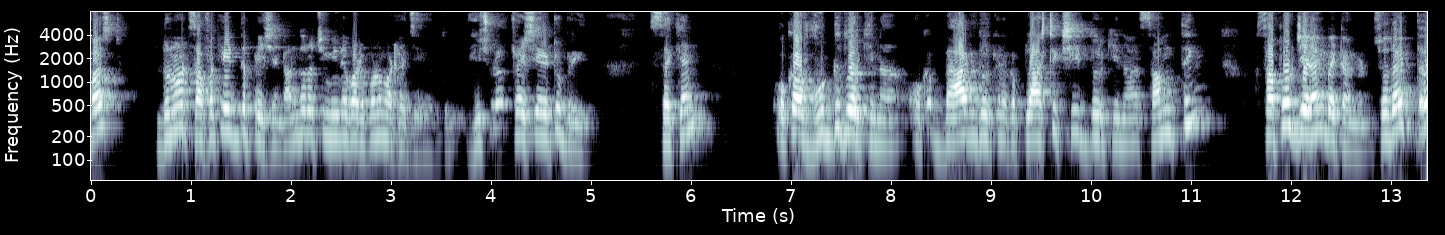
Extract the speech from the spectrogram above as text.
first do not suffocate the patient అందరూ వచ్చి మీద పడిపోవడం అట్లా చేయొద్దు. He should fresh air to breathe second ఒక వుడ్ దొరికిన ఒక బ్యాగ్ దొరికిన ఒక ప్లాస్టిక్ షీట్ దొరికిన సంథింగ్ సపోర్ట్ చేయడానికి పెట్టాను madam so that the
